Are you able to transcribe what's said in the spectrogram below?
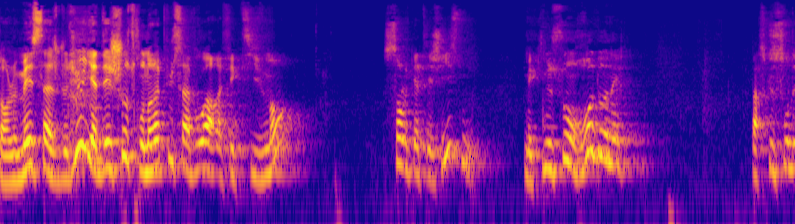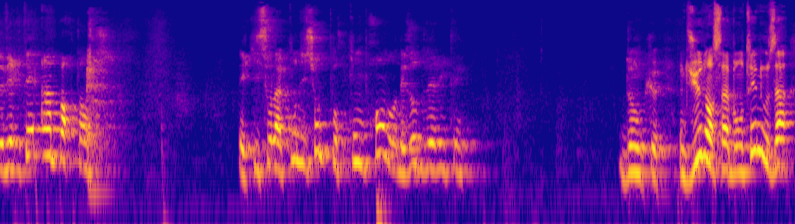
dans le message de Dieu, il y a des choses qu'on aurait pu savoir effectivement sans le catéchisme, mais qui nous sont redonnées. Parce que ce sont des vérités importantes et qui sont la condition pour comprendre les autres vérités. Donc Dieu, dans sa bonté, nous a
